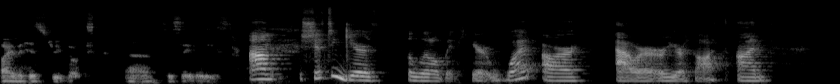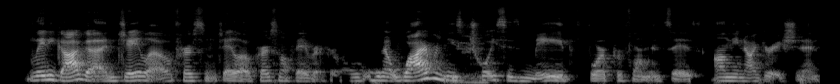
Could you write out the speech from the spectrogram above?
by the history books, uh, to say the least. Um, shifting gears a little bit here, what are our or your thoughts on Lady Gaga and J Lo, person J Lo, personal favorite for. You know, why were these mm-hmm. choices made for performances on the inauguration, and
